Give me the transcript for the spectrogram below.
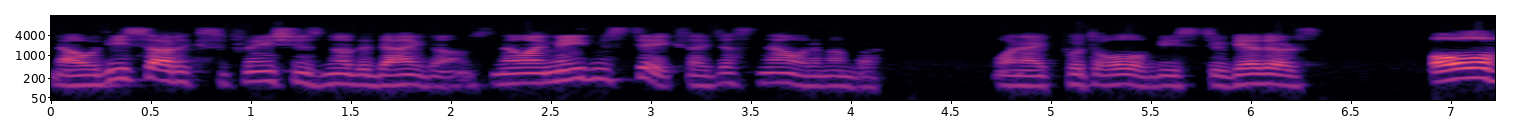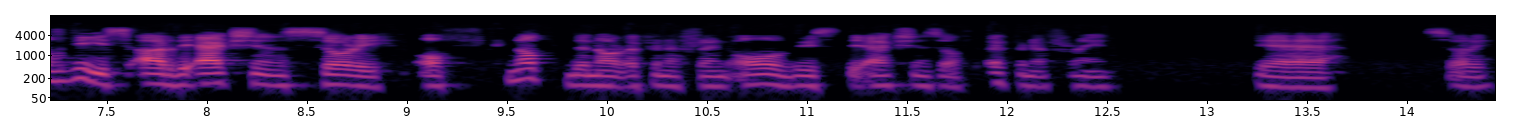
Now these are explanations, not the diagrams. Now I made mistakes. I just now remember when I put all of these together. All of these are the actions, sorry, of not the norepinephrine. All of these the actions of epinephrine. Yeah, sorry.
